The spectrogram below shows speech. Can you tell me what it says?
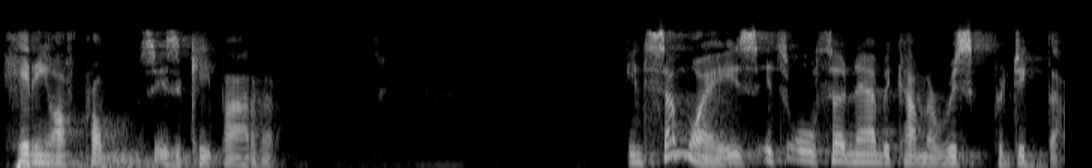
Heading off problems is a key part of it. In some ways, it's also now become a risk predictor.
